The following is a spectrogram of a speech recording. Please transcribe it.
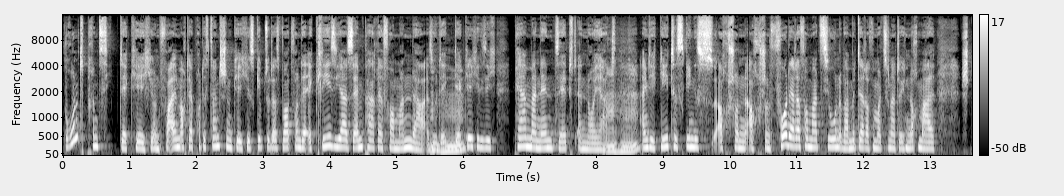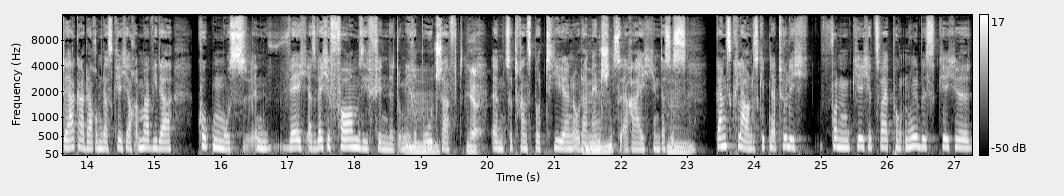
Grundprinzip der Kirche und vor allem auch der protestantischen Kirche. Es gibt so das Wort von der Ecclesia semper reformanda, also mhm. der, der, Kirche, die sich permanent selbst erneuert. Mhm. Eigentlich geht es, ging es auch schon, auch schon vor der Reformation, aber mit der Reformation natürlich noch mal stärker darum, dass Kirche auch immer wieder gucken muss, in welch, also welche Form sie findet, um ihre mhm. Botschaft ja. ähm, zu transportieren oder mhm. Menschen zu erreichen. Das ist mhm. ganz klar. Und es gibt natürlich von Kirche 2.0 bis Kirche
